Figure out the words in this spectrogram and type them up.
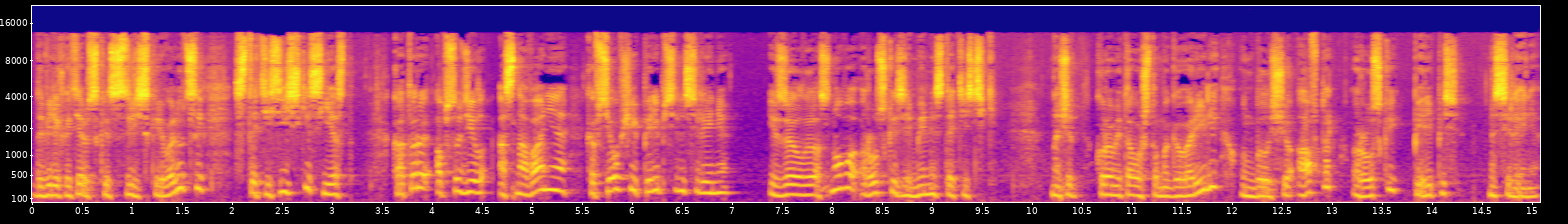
до Великой Октябрьской социалистической революции статистический съезд, который обсудил основания ко всеобщей переписи населения и заявил основу русской земельной статистики. Значит, кроме того, что мы говорили, он был еще автор русской переписи населения.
